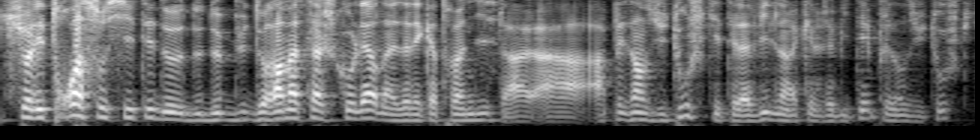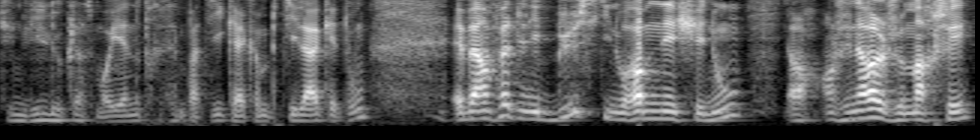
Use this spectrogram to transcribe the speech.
sur les trois sociétés de, de, de, ramassage scolaire dans les années 90 à, à, Plaisance du Touche, qui était la ville dans laquelle j'habitais, Plaisance du Touche, qui est une ville de classe moyenne très sympathique avec un petit lac et tout. Et eh ben en fait les bus qui nous ramenaient chez nous, alors en général je marchais,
